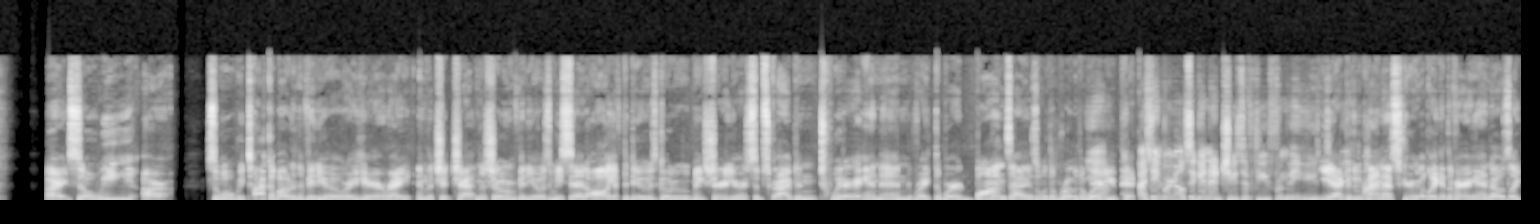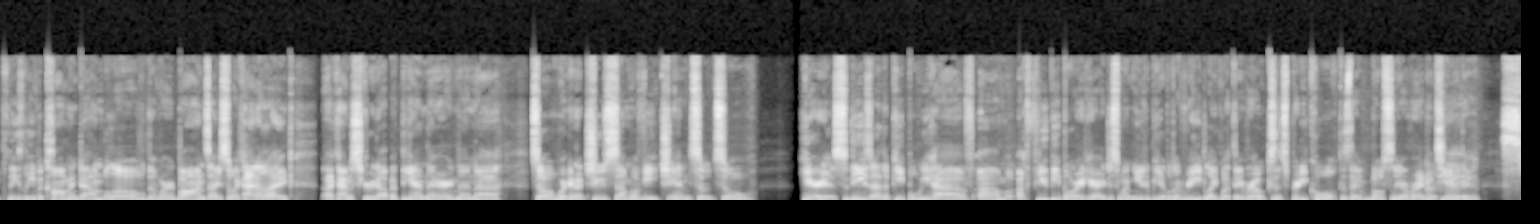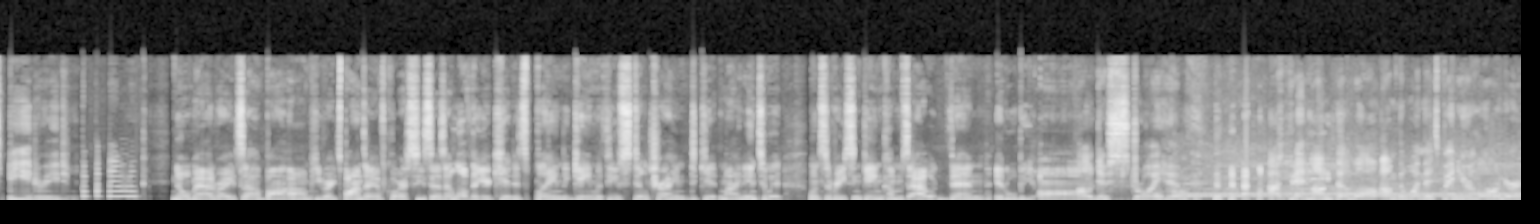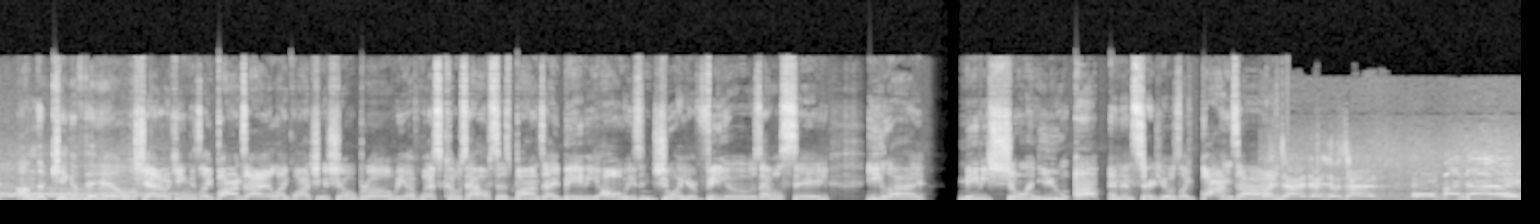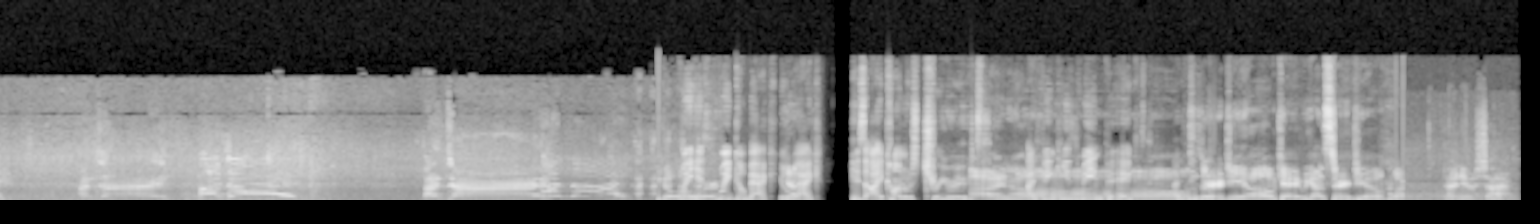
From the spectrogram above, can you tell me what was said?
All right, so we are. So what we talk about in the video right here, right, in the chit chat in the showroom video, is we said all you have to do is go to make sure you're subscribed in Twitter and then write the word bonsai is with the, the word you picked. I think we're also gonna choose a few from the YouTube. yeah, because we kind of screwed. Like at the very end, I was like, please leave a comment down below the word bonsai. So I kind of like I kind of screwed up at the end there, and then uh, so we're gonna choose some of each, and so so. Here it is. So these are the people we have. Um, a few people right here. I just want you to be able to read like what they wrote because it's pretty cool because they mostly are writing to you. Okay. They, Speed read. Nomad writes, uh, bon- um, he writes Bonsai, of course. He says, I love that your kid is playing the game with you, still trying to get mine into it. Once the racing game comes out, then it will be on. I'll destroy him. I've been, I'm the long. I'm the one that's been here longer. I'm the king of the hill. Shadow King is like, Bonsai, I like watching a show, bro. We have West Coast Alf says, Bonsai, baby. Always enjoy your videos. I will say, Eli, maybe showing you up. And then Sergio is like, Bonsai. Banzai, Daniel-san! Hey, Banzai! Banzai! Banzai! Banzai! Banzai! Go Wait, over. his, wait, go back, go Yep. back. His icon was tree roots. I know. I think he's being picked. I Oh, think he- Sergio. Okay, we got Sergio. All Daniel, sir.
